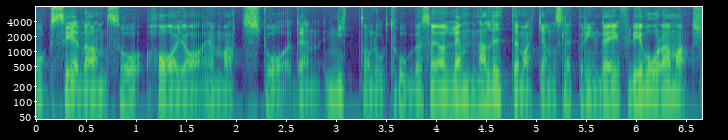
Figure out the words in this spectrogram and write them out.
och sedan så har jag en match då den 19 oktober som jag lämnar lite Mackan och släpper in dig för det är våra match.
